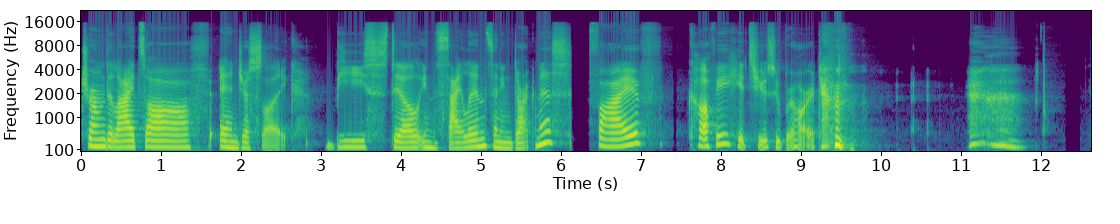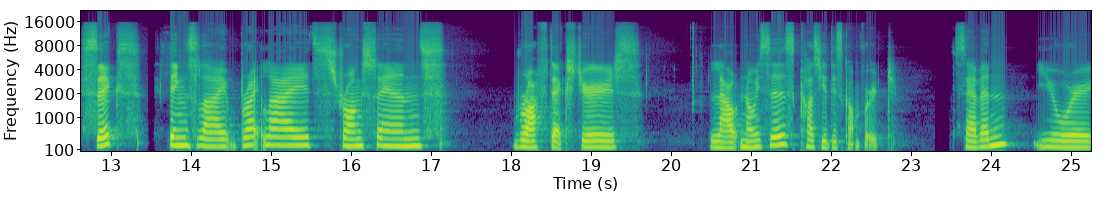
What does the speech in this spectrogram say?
turn the lights off and just like be still in silence and in darkness. Five, coffee hits you super hard. Six, things like bright lights, strong scents, rough textures, loud noises cause you discomfort. Seven, your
